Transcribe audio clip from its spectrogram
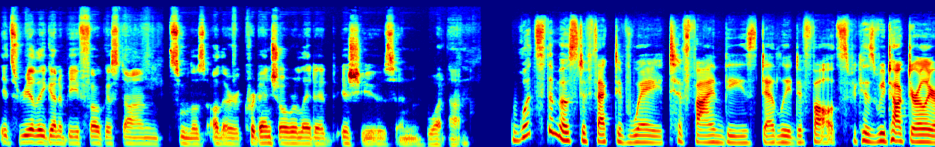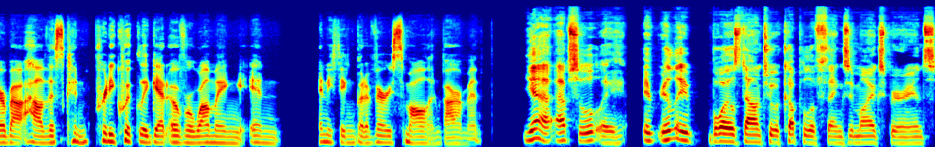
it's really going to be focused on some of those other credential related issues and whatnot. What's the most effective way to find these deadly defaults? Because we talked earlier about how this can pretty quickly get overwhelming in anything but a very small environment. Yeah, absolutely. It really boils down to a couple of things in my experience.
